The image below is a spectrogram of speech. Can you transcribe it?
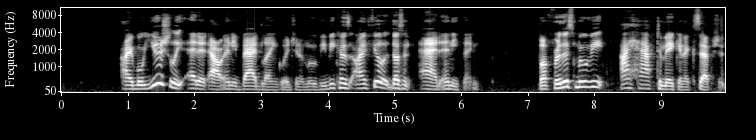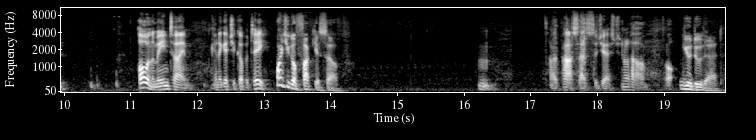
I will usually edit out any bad language in a movie because I feel it doesn't add anything. But for this movie, I have to make an exception. Oh, in the meantime, can I get you a cup of tea? Why'd you go fuck yourself? Hmm. I'll pass that suggestion along. Oh, you do that.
